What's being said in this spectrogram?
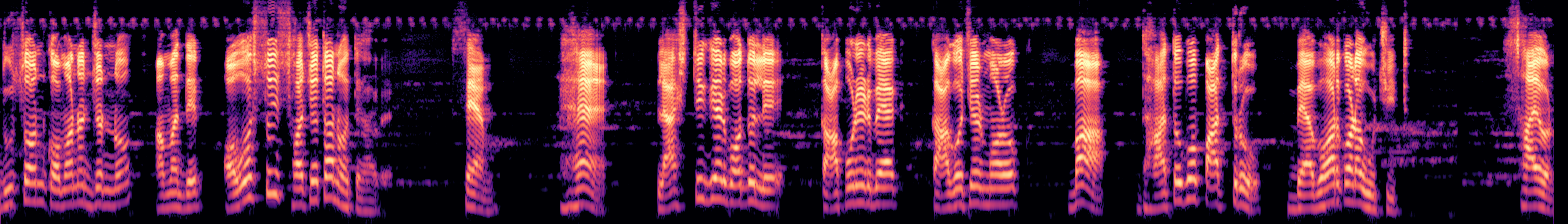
দূষণ কমানোর জন্য আমাদের অবশ্যই সচেতন হতে হবে। স্যাম হ্যাঁ প্লাস্টিকের বদলে কাপড়ের ব্যাগ, কাগজের মড়ক বা ধাতব পাত্র ব্যবহার করা উচিত। সায়ন,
